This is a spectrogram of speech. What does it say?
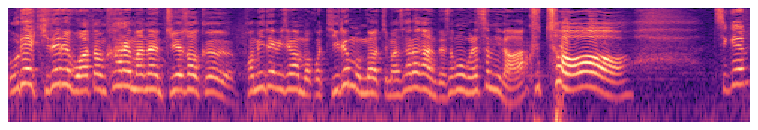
우리의 기대를 모았던 카르마는 뒤에서 그 범위 데미지만 먹고 딜은 못 넣었지만 살아가는데 성공을 했습니다. 그쵸. 지금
